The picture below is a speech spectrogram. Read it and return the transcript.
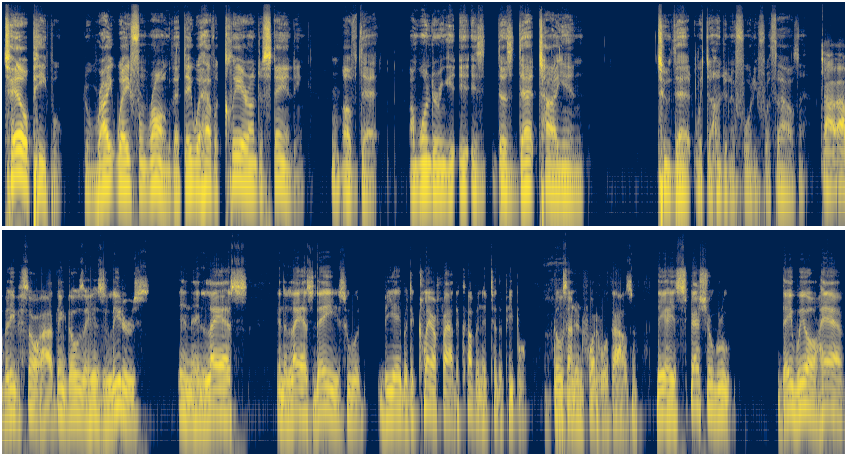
tell people the right way from wrong that they will have a clear understanding mm-hmm. of that i'm wondering is does that tie in to that with the 144000 I, I believe so i think those are his leaders in the last in the last days who would be able to clarify the covenant to the people those 144,000. They're his special group. They will have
